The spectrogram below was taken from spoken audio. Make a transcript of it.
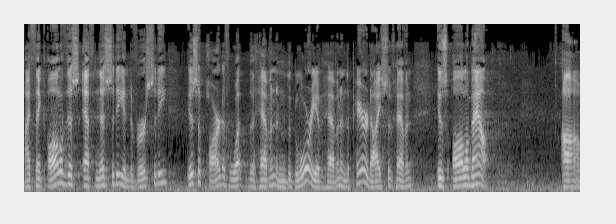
I think all of this ethnicity and diversity is a part of what the heaven and the glory of heaven and the paradise of heaven is all about. Uh,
